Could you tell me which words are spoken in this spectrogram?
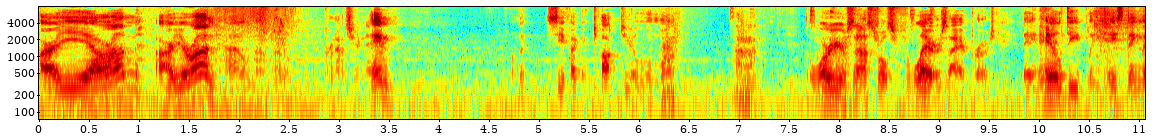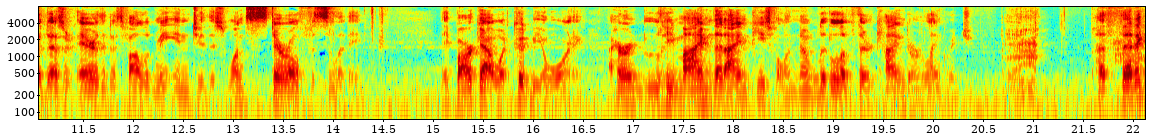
Are you on? Are you on? I don't know how to pronounce your name. I to see if I can talk to you a little more. The warrior's nostrils flare as I approach. They inhale deeply, tasting the desert air that has followed me into this once sterile facility. They bark out what could be a warning. I hurriedly mime that I am peaceful and know little of their kind or language. Pathetic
